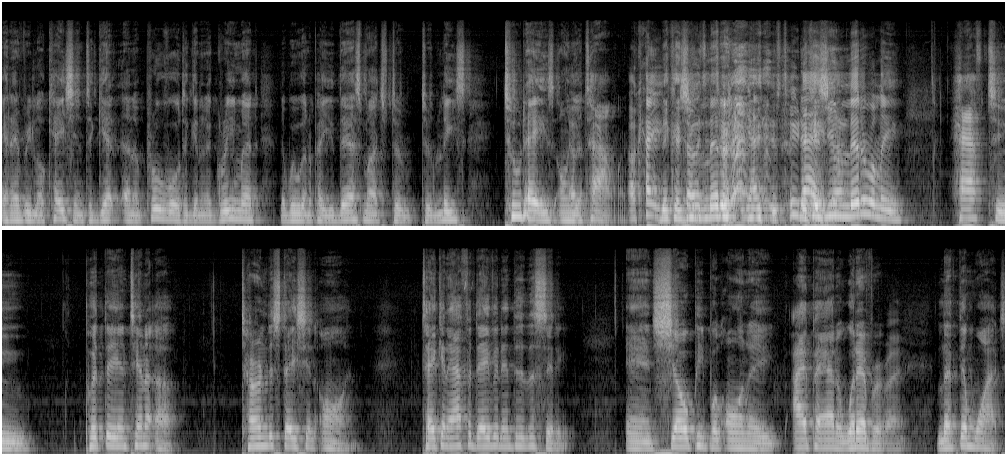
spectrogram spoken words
at every location to get an approval, to get an agreement that we were going to pay you this much to to lease two days on your tower. Okay, because so you a two- literally yeah, two because you huh? literally have to put the antenna up, turn the station on, take an affidavit into the city, and show people on a iPad or whatever. Right. Let them watch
